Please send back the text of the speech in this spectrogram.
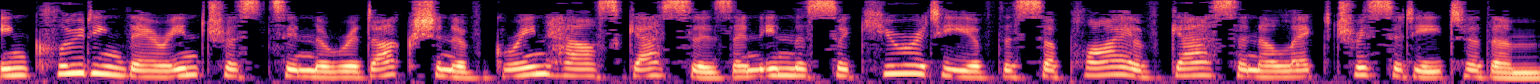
including their interests in the reduction of greenhouse gases and in the security of the supply of gas and electricity to them.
